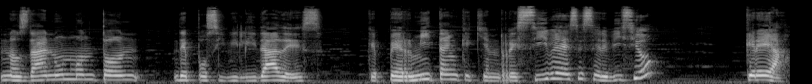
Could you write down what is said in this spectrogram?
nos dan un montón de posibilidades que permitan que quien recibe ese servicio crea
